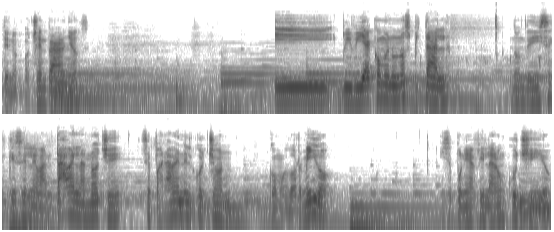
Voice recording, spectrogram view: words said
tiene 80 años. Y vivía como en un hospital donde dicen que se levantaba en la noche, se paraba en el colchón como dormido y se ponía a afilar un cuchillo,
